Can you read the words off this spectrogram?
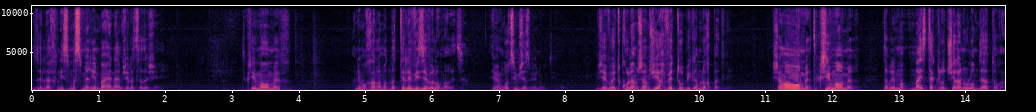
זה להכניס מסמרים בעיניים של הצד השני. תקשיב מה אומר. אני מוכן לעמוד בטלוויזיה ולומר את זה. אם הם רוצים שיזמינו אותי. ושיביאו את כולם שם, שיחבטו בי, גם לא אכפת לי. עכשיו מה הוא אומר? תקשיב מה הוא אומר. מדברים מה ההסתכלות שלנו לומדי התורה.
